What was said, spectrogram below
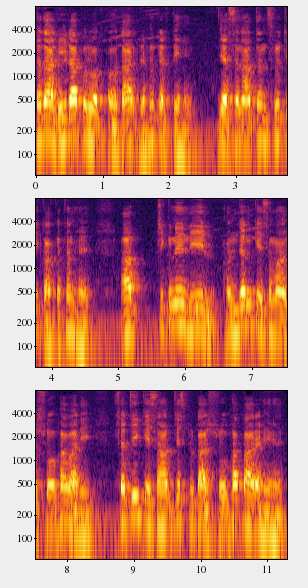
सदा लीलापूर्वक अवतार ग्रहण करते हैं। यह सनातन श्रुति का कथन है। आप चिकने नील, अंजन के समान शोभा वाली सती के साथ जिस प्रकार शोभा पा रहे हैं,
